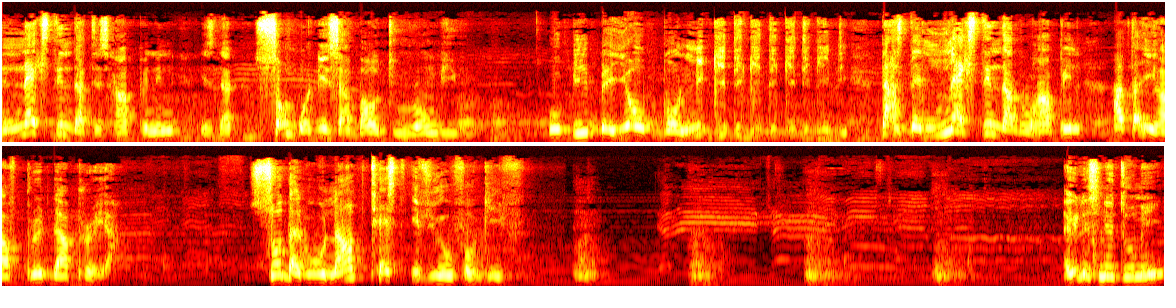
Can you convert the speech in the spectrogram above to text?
next thing that is happening is that somebody is about to wrong you. Obi bɛyɛ bɔnne gidigidigidi that's the next thing that will happen after you have prayed that prayer. So that we will now test if you will forgive. Are you listening to me?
